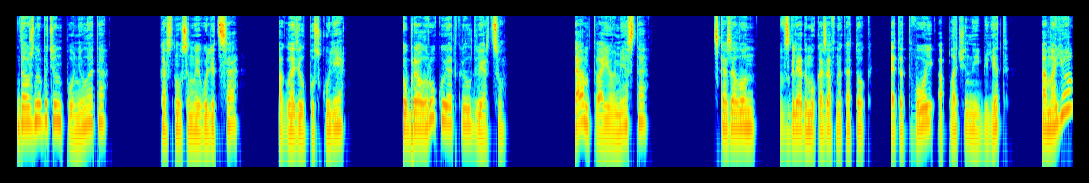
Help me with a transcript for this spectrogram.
Должно быть, он понял это. Коснулся моего лица, погладил по скуле, убрал руку и открыл дверцу. «Там твое место», — сказал он, взглядом указав на каток. «Это твой оплаченный билет, а мое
